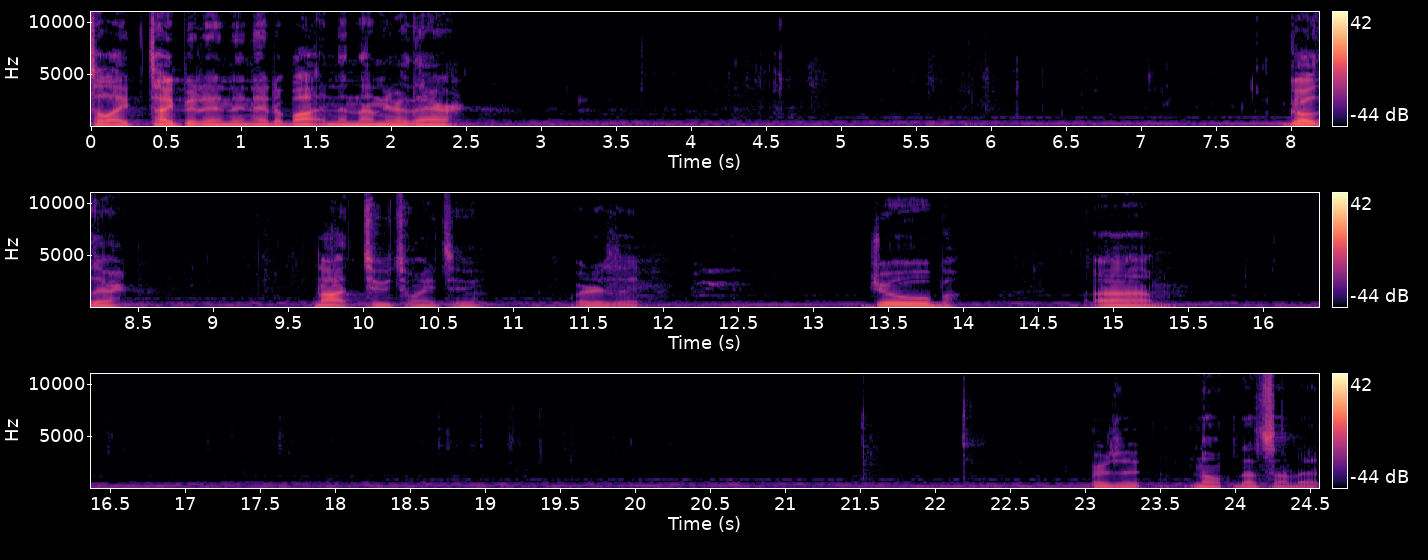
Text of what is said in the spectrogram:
to like type it in and hit a button and then you're there. Go there. Not 222. Where is it? Job. Um, where is it? No, that's not it.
